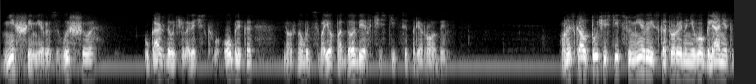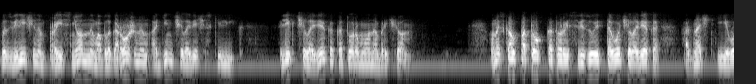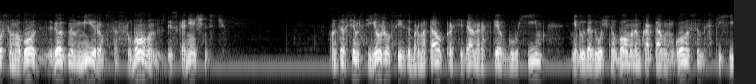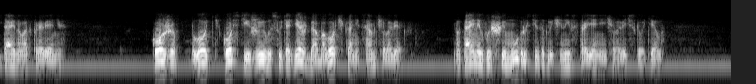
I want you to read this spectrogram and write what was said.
низший мир из высшего. У каждого человеческого облика должно быть свое подобие в частице природы. Он искал ту частицу мира, из которой на него глянет возвеличенным, проясненным, облагороженным один человеческий лик, лик человека, которому он обречен. Он искал поток, который связует того человека, а значит и его самого с звездным миром, со словом, с бесконечностью. Он совсем съежился и забормотал про себя, нараспев глухим, неблагозвучно ломаным картавым голосом стихи тайного откровения. Кожа, плоть, кости и жилы — суть одежда, оболочка, а не сам человек. Но тайны высшей мудрости заключены в строении человеческого тела.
